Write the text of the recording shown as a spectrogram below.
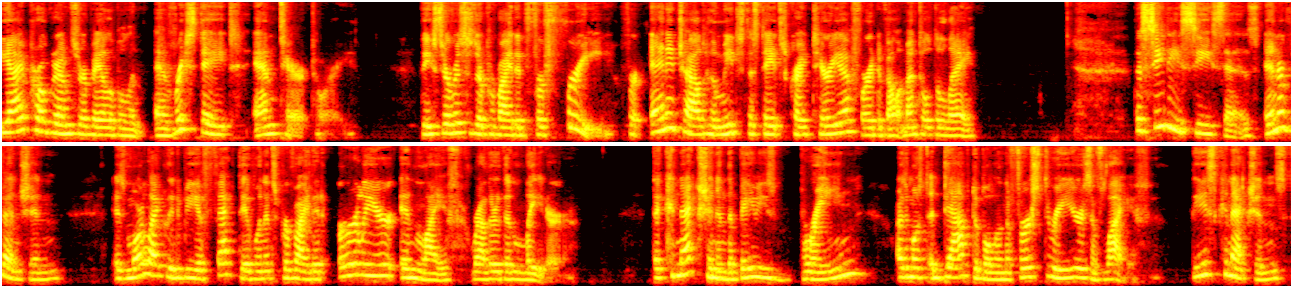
EI programs are available in every state and territory. These services are provided for free for any child who meets the state's criteria for a developmental delay. The CDC says intervention is more likely to be effective when it's provided earlier in life rather than later. The connection in the baby's brain are the most adaptable in the first three years of life. These connections,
